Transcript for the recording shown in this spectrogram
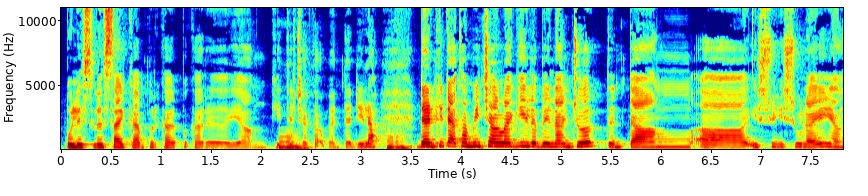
boleh selesaikan perkara-perkara yang kita cakapkan tadilah. Dan kita akan bincang lagi lebih lanjut tentang uh, isu-isu lain yang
